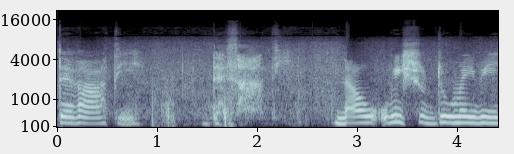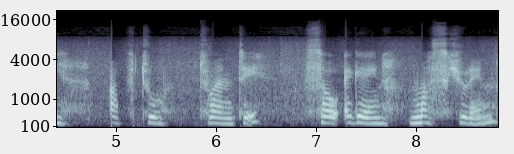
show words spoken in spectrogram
devátý, desátý. Now we should do maybe up to 20. So again, masculine.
